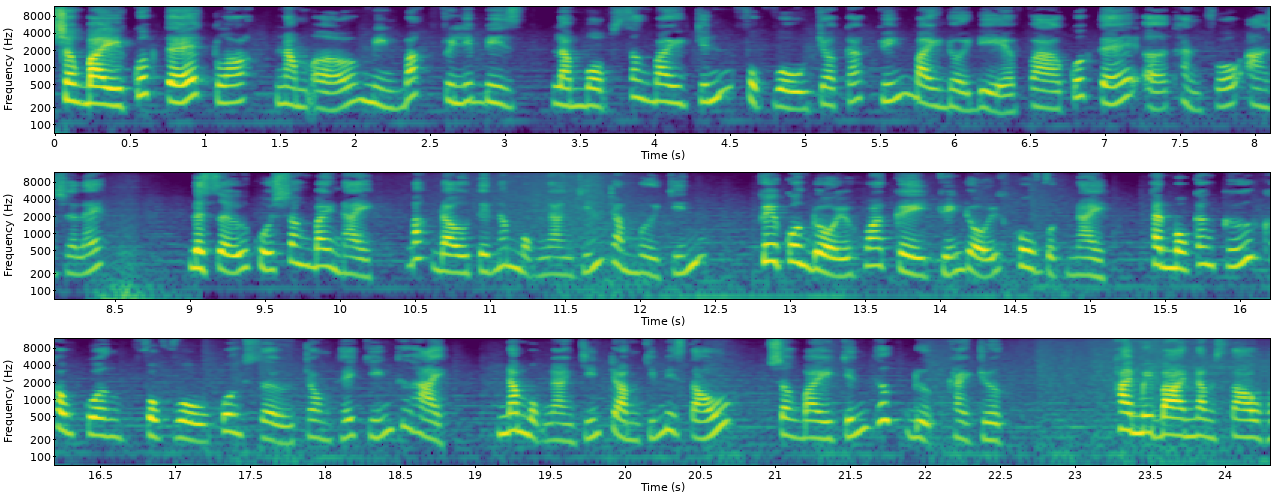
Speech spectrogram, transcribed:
Sân bay quốc tế Clark nằm ở miền Bắc Philippines là một sân bay chính phục vụ cho các chuyến bay nội địa và quốc tế ở thành phố Angeles. Lịch sử của sân bay này bắt đầu từ năm 1919, khi quân đội Hoa Kỳ chuyển đổi khu vực này thành một căn cứ không quân phục vụ quân sự trong Thế chiến thứ hai. Năm 1996, sân bay chính thức được khai trương. 23 năm sau,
